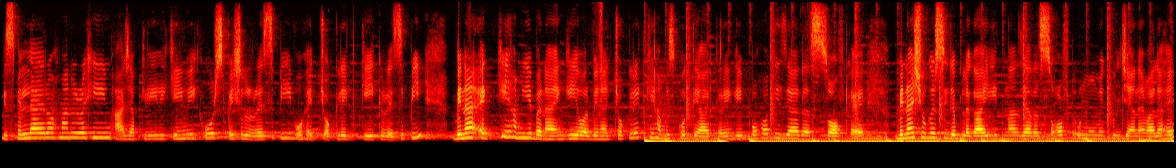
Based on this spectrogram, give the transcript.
बिसमीम आज आपके लिए लेके आई हूँ एक और स्पेशल रेसिपी वो है चॉकलेट केक रेसिपी बिना एग के हम ये बनाएँगे और बिना चॉकलेट के हम इसको तैयार करेंगे। बहुत ही ज़्यादा सॉफ्ट है। बिना शुगर सिरप लगाई इतना ज़्यादा सॉफ्ट और मुँह में खुल जाने वाला है।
